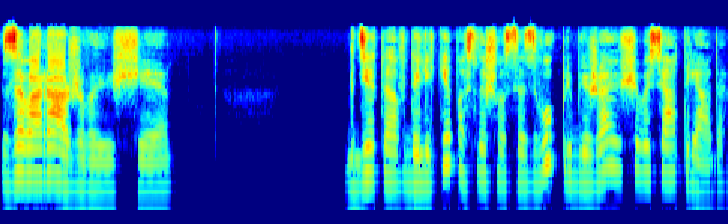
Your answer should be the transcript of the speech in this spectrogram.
завораживающее». Где-то вдалеке послышался звук приближающегося отряда.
